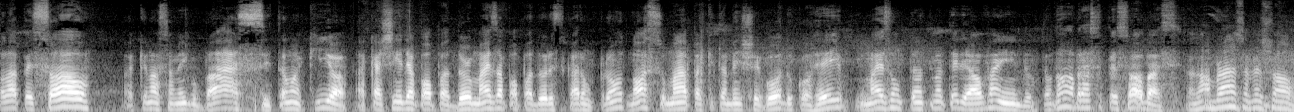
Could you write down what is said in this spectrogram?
Olá pessoal, aqui nosso amigo Bassi, estamos aqui ó, a caixinha de apalpador, mais apalpadores ficaram prontos, nosso mapa aqui também chegou do correio e mais um tanto material vai indo. Então dá um abraço pessoal Bassi. Dá um abraço pessoal,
